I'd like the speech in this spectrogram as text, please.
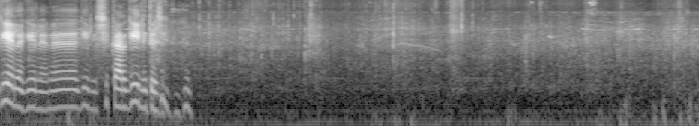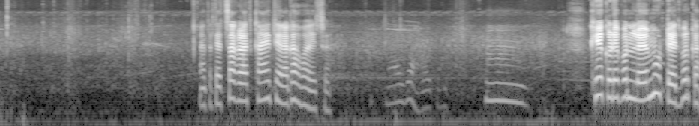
गेलं गेलं ग गेली. शिकार गेली त्याची. आता त्या सगळ्यात काय त्याला घावायचं. खेकडे पण लय मोठे आहेत बरं का.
